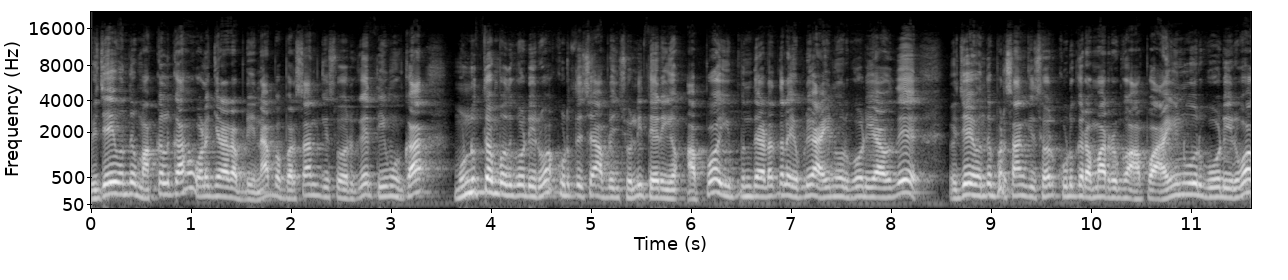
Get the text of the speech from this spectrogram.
விஜய் வந்து மக்களுக்காக உழைக்கிறார் அப்படின்னா இப்போ பிரசாந்த் கிஷோருக்கு திமுக முந்நூற்றம்பது கோடி ரூபா கொடுத்துச்சு அப்படின்னு சொல்லி தெரியும். அப்போது இப்போ இந்த இடத்துல எப்படியும் ஐநூறு கோடியாவது விஜய் வந்து பிரசாந்த் கிஷோர் கொடுக்குற மாதிரி இருக்கும். அப்போ ஐநூறு கோடி ரூபா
